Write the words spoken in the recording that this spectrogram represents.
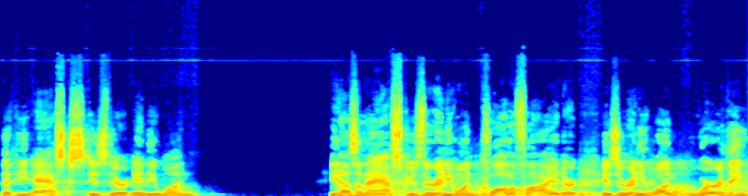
that he asks, Is there anyone? He doesn't ask, Is there anyone qualified or is there anyone worthy?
